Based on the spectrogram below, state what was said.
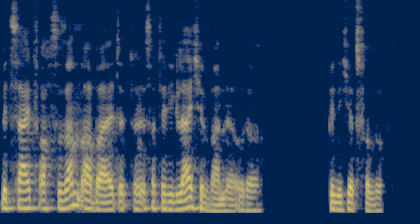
mit Zeitfracht zusammenarbeitet, dann ist das ja die gleiche Wanne, oder bin ich jetzt verwirrt?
